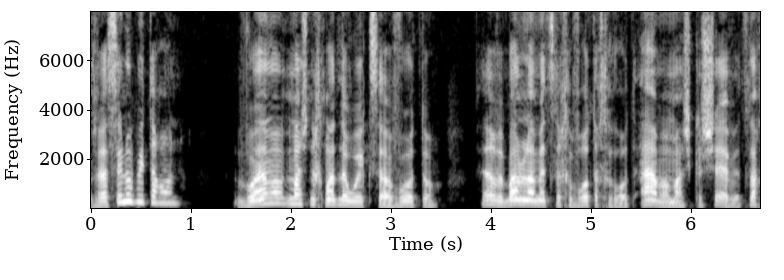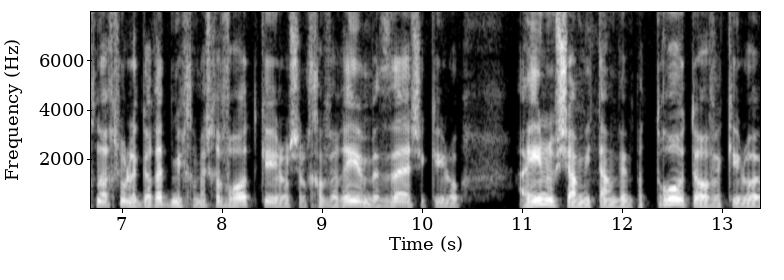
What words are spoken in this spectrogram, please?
ועשינו פתרון. והוא היה ממש נחמד לוויקס, אהבו אותו. ובאנו לאמץ לחברות אחרות, היה ממש קשה, והצלחנו איכשהו לגרד מחמש חברות כאילו של חברים וזה, שכאילו היינו שם איתם והם פתרו אותו, וכאילו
